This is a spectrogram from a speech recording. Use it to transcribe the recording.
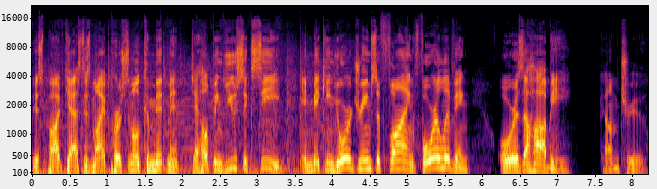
This podcast is my personal commitment to helping you succeed in making your dreams of flying for a living or as a hobby come true.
